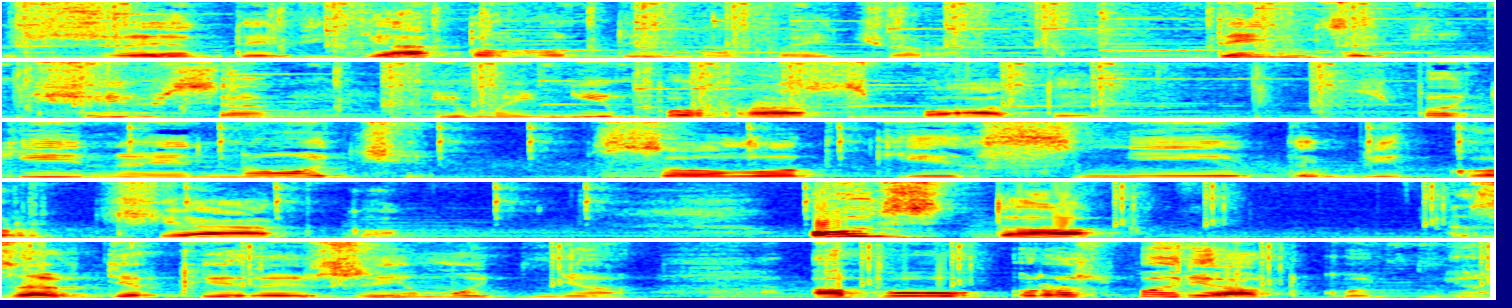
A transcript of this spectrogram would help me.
Вже дев'ята година вечора. День закінчився і мені пора спати. Спокійної ночі, солодких снів тобі, корчатко. Ось так, завдяки режиму дня або розпорядку дня,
